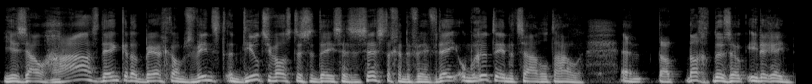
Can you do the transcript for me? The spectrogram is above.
Je zou haast denken dat Bergkamps winst een deeltje was tussen D66 en de VVD om Rutte in het zadel te houden. En dat dacht dus ook iedereen.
